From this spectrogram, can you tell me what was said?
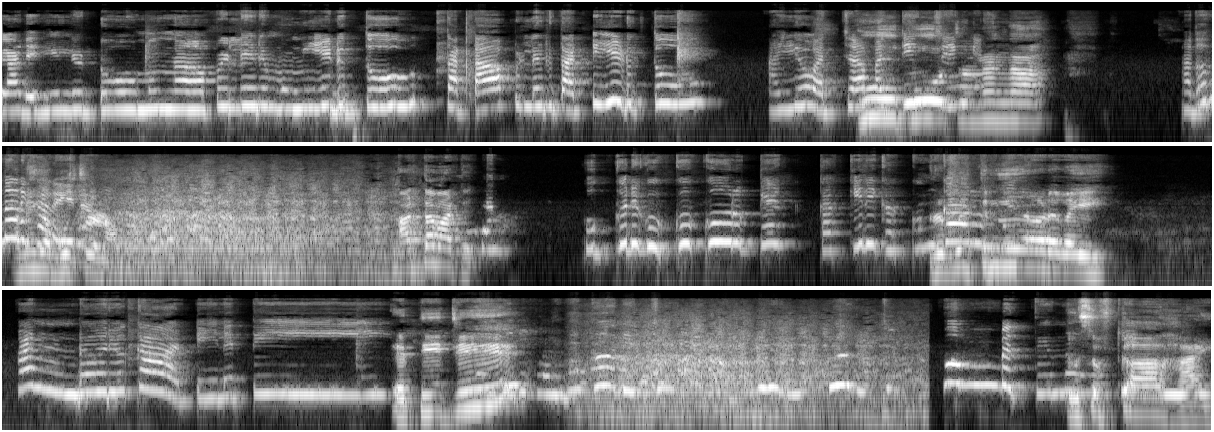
കടലിലിട്ടു പിള്ളേര് മുങ്ങിയെടുത്തു തട്ടാ പിള്ളേര് തട്ടിയെടുത്തു. അയ്യോ അച്ഛാ അതൊന്നും അടുത്ത പാട്ട്. കുക്കുരു കുക്കു കുറുക്കൻ കക്കിരി കക്കും ഹായ്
